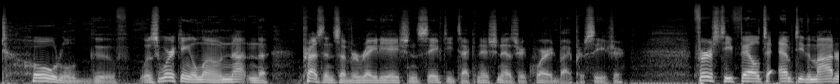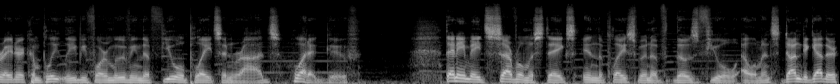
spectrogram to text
total goof, was working alone, not in the presence of a radiation safety technician as required by procedure. First, he failed to empty the moderator completely before moving the fuel plates and rods. What a goof. Then he made several mistakes in the placement of those fuel elements. Done together,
